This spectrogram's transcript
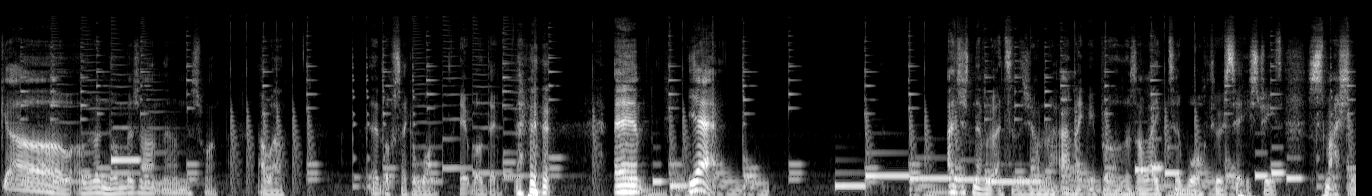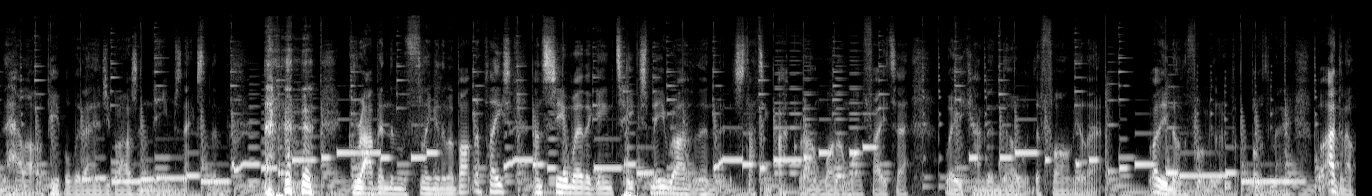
go. Oh, there are numbers, aren't there, on this one? Oh, well. It looks like a one. It will do. um, yeah, I just never got into the genre. I like me brawlers. I like to walk through a city street, smashing the hell out of people with energy bars and names next to them, grabbing them and flinging them about the place, and seeing where the game takes me rather than a static background one-on-one fighter where you kind of know the formula. Well, you know the formula of both of. But I don't know.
